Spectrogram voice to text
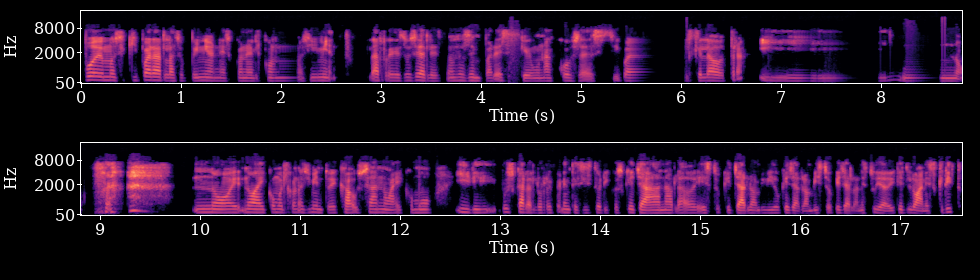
podemos equiparar las opiniones con el conocimiento. Las redes sociales nos hacen parecer que una cosa es igual que la otra y no. No, no, hay como el conocimiento de causa, no hay como ir y buscar a los referentes históricos que ya han hablado de esto, que ya lo han vivido, que ya lo han visto, que ya lo han estudiado y que lo han escrito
